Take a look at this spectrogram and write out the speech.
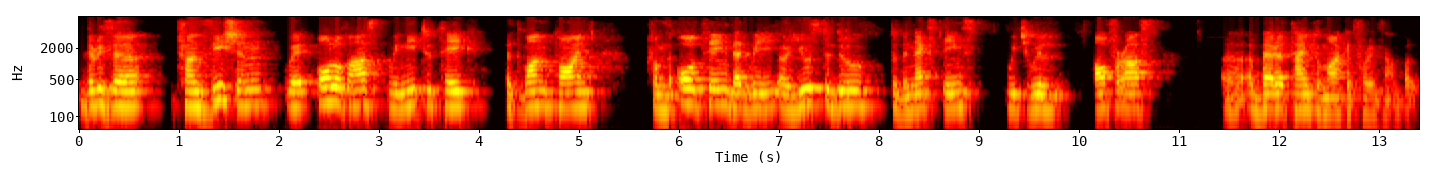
there is a transition where all of us, we need to take at one point from the old thing that we are used to do to the next things which will offer us uh, a better time to market, for example.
